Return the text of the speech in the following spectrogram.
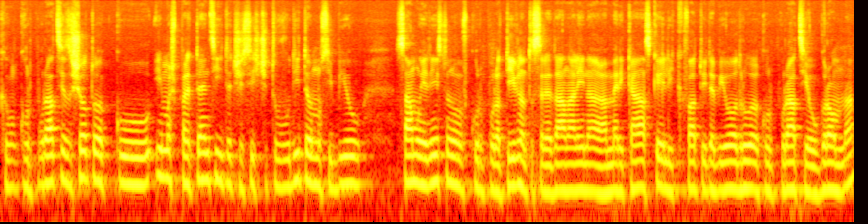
към корпорация, защото ако имаш претенциите, че си счетоводител, но си бил само единствено в корпоративната среда, нали, на американска или каквато и да било друга корпорация огромна,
